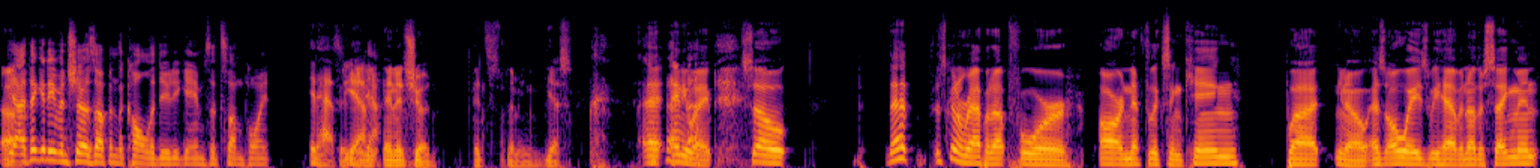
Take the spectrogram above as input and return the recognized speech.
yeah, I think it even shows up in the Call of Duty games at some point. It has to. Yeah. and, and it should. It's. I mean, yes. A- anyway, so that is going to wrap it up for our Netflix and King. But you know, as always, we have another segment.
